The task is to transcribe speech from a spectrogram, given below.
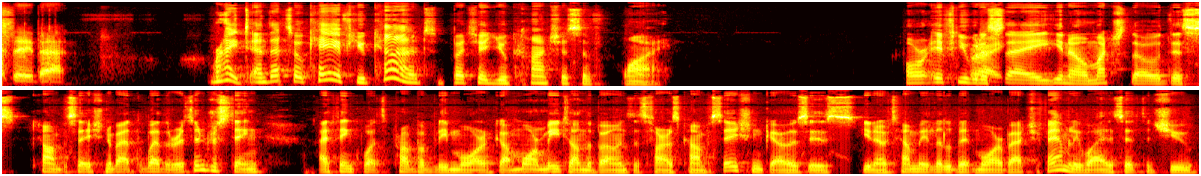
say that. Right, and that's okay if you can't, but are you conscious of why? Or if you were right. to say, you know, much though this conversation about the weather is interesting, I think what's probably more got more meat on the bones as far as conversation goes is, you know, tell me a little bit more about your family. Why is it that you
